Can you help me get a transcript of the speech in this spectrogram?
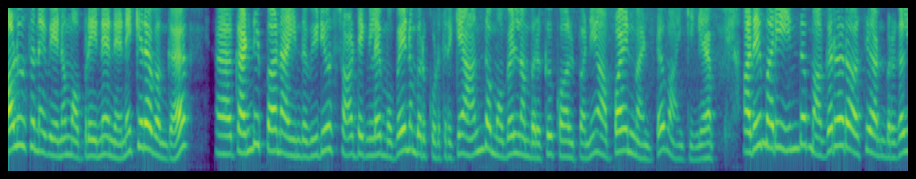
ஆலோசனை வேணும் அப்படின்னு நினைக்கிறவங்க கண்டிப்பாக நான் இந்த வீடியோ ஸ்டார்டிங்கில் மொபைல் நம்பர் கொடுத்துருக்கேன். அந்த மொபைல் நம்பருக்கு கால் பண்ணி அப்பாயின்மெண்ட்டு வாங்கிக்கிங்க. அதே மாதிரி இந்த மகர ராசி அன்பர்கள்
